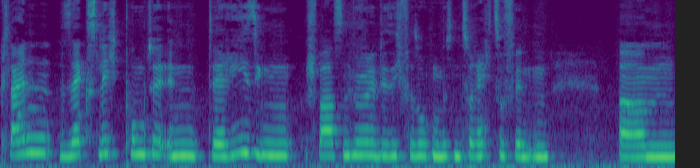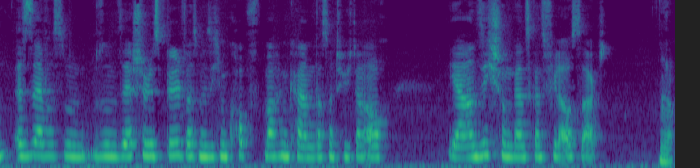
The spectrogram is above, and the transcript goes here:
kleinen sechs Lichtpunkte in der riesigen schwarzen Höhle, die sich versuchen müssen zurechtzufinden. Ähm, es ist einfach so, so ein sehr schönes Bild, was man sich im Kopf machen kann, was natürlich dann auch ja an sich schon ganz, ganz viel aussagt. Ja.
